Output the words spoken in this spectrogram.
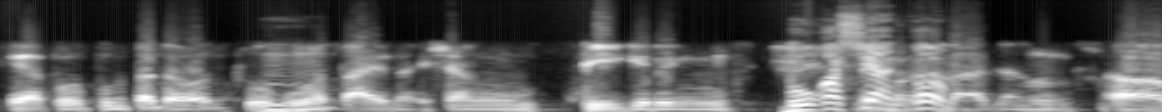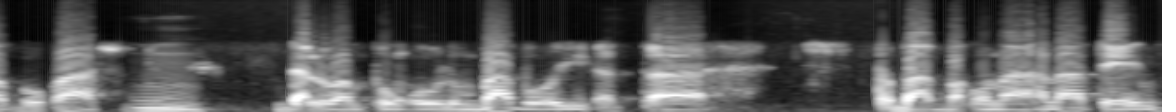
kaya pupunta doon, kukuha tayo ng isang tigiring... Bukas yan, Kong. oo, bukas. Mm. Dalawampung ulong baboy at uh, pababakunahan natin.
